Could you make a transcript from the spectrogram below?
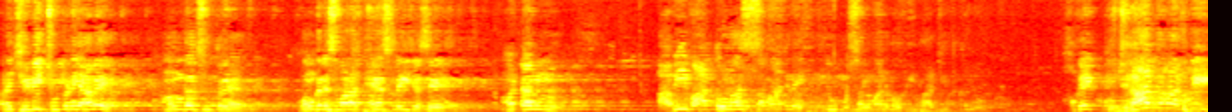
અને જેવી ચૂંટણી આવે, મંગલસૂત્ર કોંગ્રેસ વાળા ભેંસ લઈ જશે. મટન આવી વાતોમાં સમાજને હિન્દુ મુસલમાનમાં વિભાજિત કર્યો. હવે ગુજરાતમાંથી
